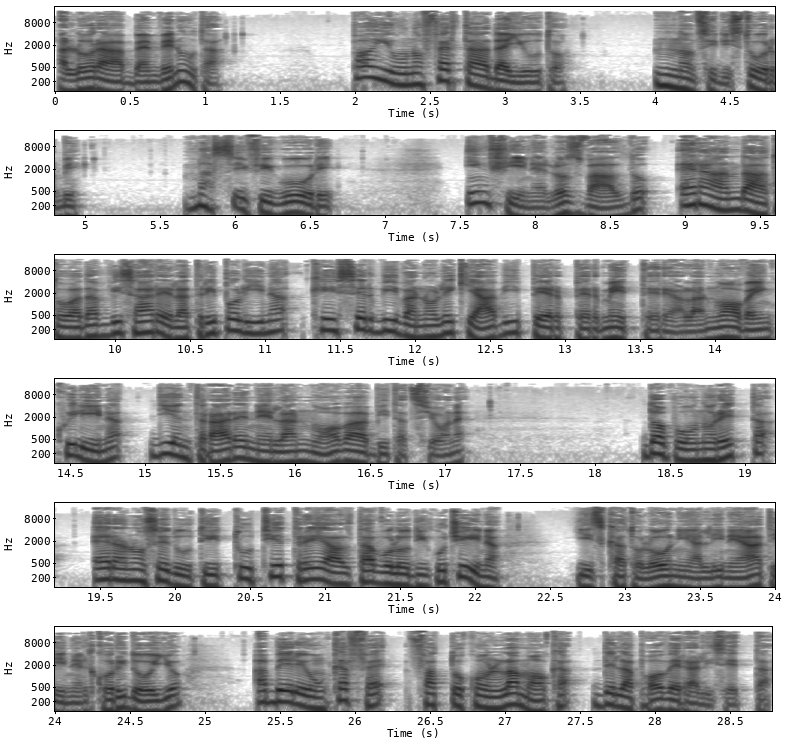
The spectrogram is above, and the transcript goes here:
Allora benvenuta. Poi un'offerta d'aiuto. Non si disturbi. Ma si figuri. Infine lo Svaldo era andato ad avvisare la Tripolina che servivano le chiavi per permettere alla nuova inquilina di entrare nella nuova abitazione. Dopo un'oretta erano seduti tutti e tre al tavolo di cucina, gli scatoloni allineati nel corridoio, a bere un caffè fatto con la moca della povera Lisetta.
